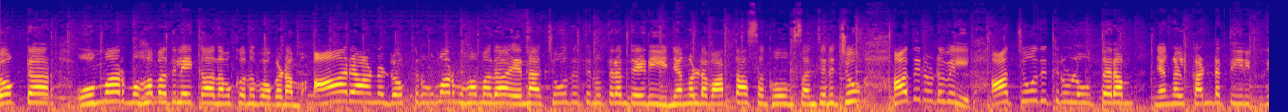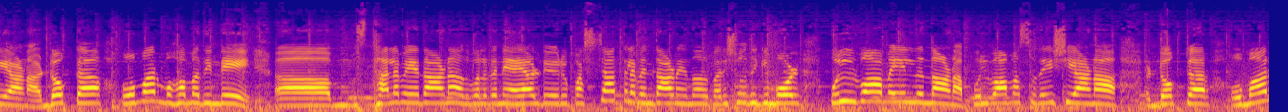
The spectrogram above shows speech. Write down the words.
ഡോക്ടർ ഉമർ മുഹമ്മദിലേക്ക് നമുക്കൊന്ന് പോകണം. ആരാണ് ഡോക്ടർ ഉമർ മുഹമ്മദ് എന്ന ചോദ്യത്തിന് ഉത്തരം തേടി ഞങ്ങളുടെ വാർത്താ സംഘവും സഞ്ചരിച്ചു. അതിനൊടുവിൽ ആ ചോദ്യത്തിനുള്ള ഉത്തരം ഞങ്ങൾ കണ്ടെത്തിയിരിക്കുകയാണ്. ഡോക്ടർ ഉമർ മുഹമ്മദിന്റെ സ്ഥലം ഏതാണ്? അതുപോലെ തന്നെ അയാളുടെ ഒരു പശ്ചാത്തലം എന്താണ് എന്ന് പരിശോധിക്കുമ്പോൾ പുൽവാമയിൽ നിന്നാണ്. പുൽവാമ സ്വദേശിയാണ് ഡോക്ടർ ഉമർ.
